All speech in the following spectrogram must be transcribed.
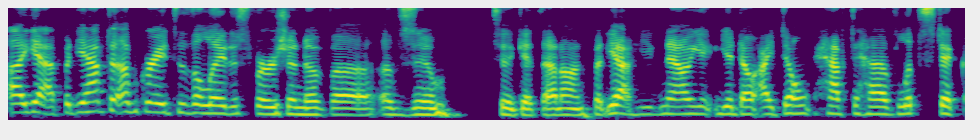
Uh, yeah, but you have to upgrade to the latest version of uh, of Zoom to get that on. But yeah, you now you, you don't. I don't have to have lipstick.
